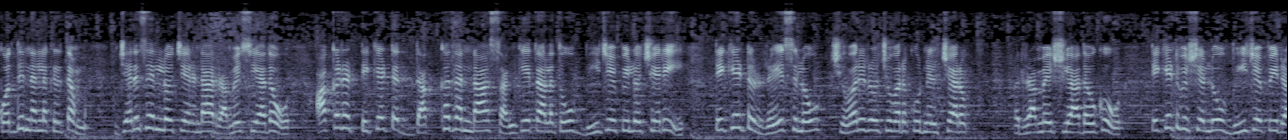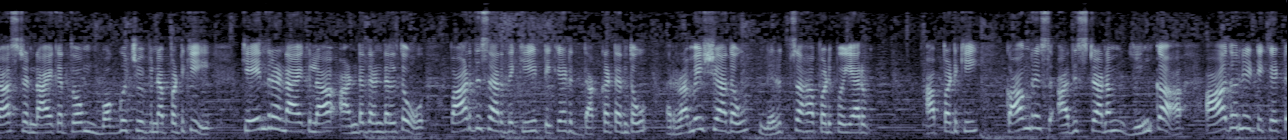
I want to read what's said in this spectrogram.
కొద్ది నెలల క్రితం జనసేనలో చేరిన రమేష్ యాదవ్ అక్కడ టికెట్ దక్కదన్న సంకేతాలతో బీజేపీలో చేరి టికెట్ రేసులో చివరి రోజు వరకు నిలిచారు. రమేష్ యాదవ్కు టికెట్ విషయంలో బీజేపీ రాష్ట్ర నాయకత్వం మొగ్గు చూపినప్పటికీ కేంద్ర నాయకుల అండదండలతో పార్థసారథికి టికెట్ దక్కటంతో రమేష్ యాదవ్ నిరుత్సాహపడిపోయారు. అప్పటికి కాంగ్రెస్ అధిష్టానం ఇంకా ఆధోని టికెట్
